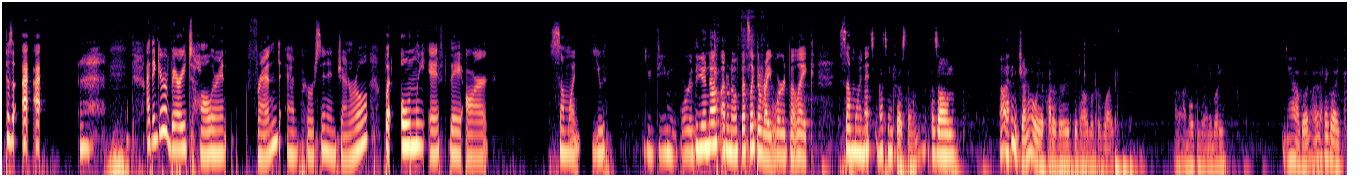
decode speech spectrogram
Because I, I, I think you're a very tolerant friend and person in general, but only if they are someone you you deem worthy enough. I don't know if that's like the right word, but like someone. That's that's interesting because um, I think generally I've had a very big outlook of like, I'm open to anybody. Yeah, but I think like,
